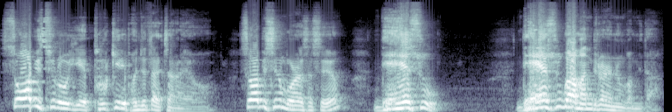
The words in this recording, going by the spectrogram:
서비스로 이게 불길이 번졌다 했잖아요. 서비스는 뭐라 했었어요? 내수. 내수가 만들어내는 겁니다.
